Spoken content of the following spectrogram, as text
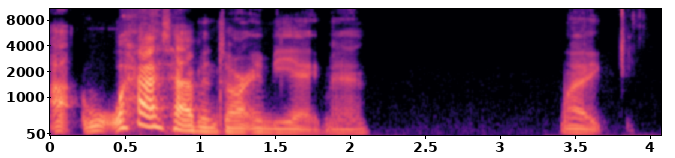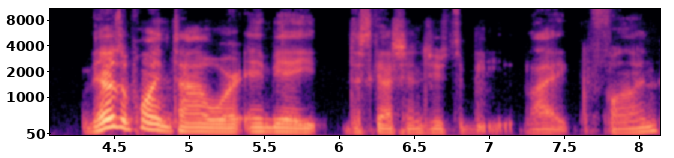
I, what has happened to our NBA, man? Like there was a point in time where NBA discussions used to be like fun,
